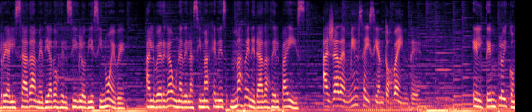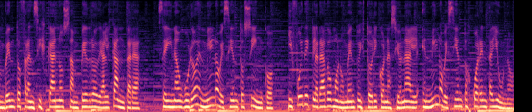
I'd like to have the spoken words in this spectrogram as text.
Realizada a mediados del siglo XIX, alberga una de las imágenes más veneradas del país, hallada en 1620. El templo y convento franciscano San Pedro de Alcántara se inauguró en 1905 y fue declarado Monumento Histórico Nacional en 1941.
